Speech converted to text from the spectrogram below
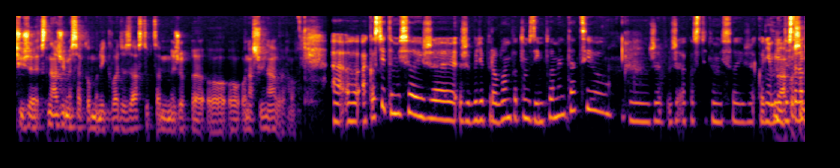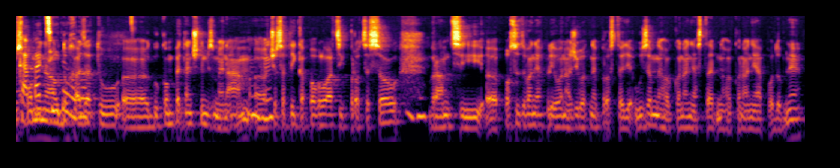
čiže snažíme sa komunikovať so zástupcami MŽP o, o, o našich návrhoch. A ako ste to mysleli, že, že bude problém potom s implementáciou? Že, že ako ste to mysleli, že ako nebude no, ako som spomínal, dochádza tu uh, ku kompetenčným zmenám, uh-huh. čo sa týka povolovacích procesov uh-huh. v rámci uh, posudzovania vplyvov na životné prostredie, územného konania, stavebného konania a podobne.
